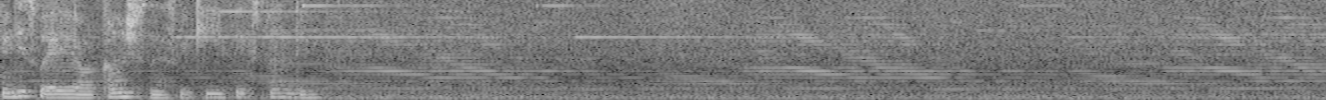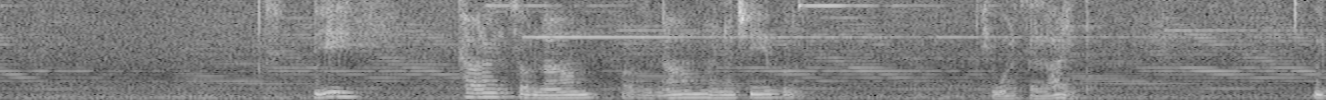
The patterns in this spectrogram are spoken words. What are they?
In this way, our consciousness will keep expanding. The currents of Nam or the Nam energy will, towards the light, will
